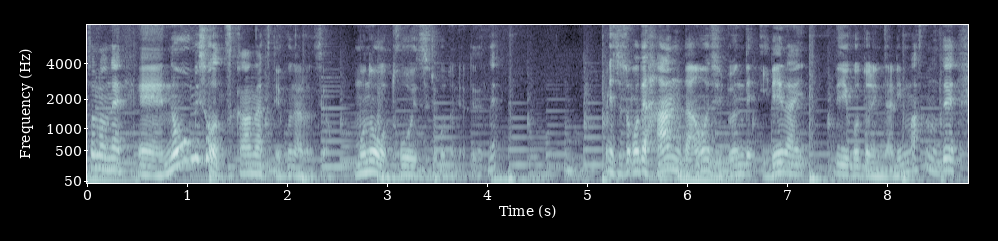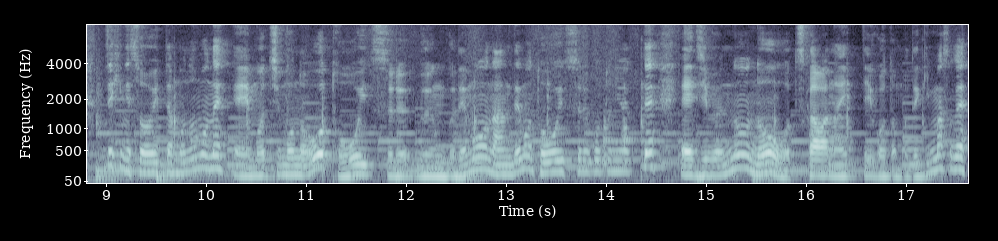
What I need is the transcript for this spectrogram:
そのね、えー、脳みそを使わなくてよくなるんですよ。ものを統一することによってですね。でそこで判断を自分で入れないっていうことになりますので、ぜひね、そういったものもね、え、持ち物を統一する、文具でも何でも統一することによって、え、自分の脳を使わないっていうこともできますので、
